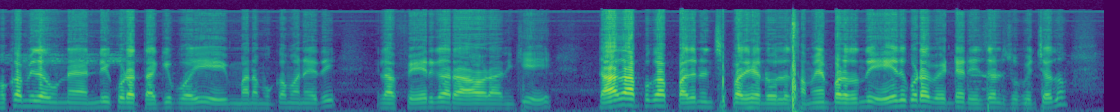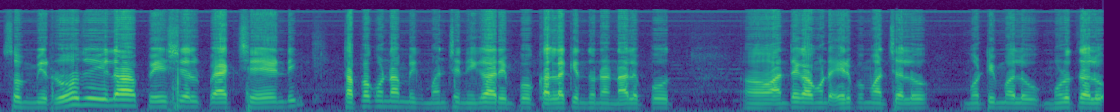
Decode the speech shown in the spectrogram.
ముఖం మీద ఉన్నాయన్నీ కూడా తగ్గిపోయి మన ముఖం అనేది ఇలా ఫేర్గా రావడానికి దాదాపుగా పది నుంచి పదిహేను రోజుల సమయం పడుతుంది. ఏది కూడా వెంటనే రిజల్ట్ చూపించదు. సో మీరు రోజు ఇలా ఫేషియల్ ప్యాక్ చేయండి. తప్పకుండా మీకు మంచి నిగారింపు కళ్ళ కింద ఉన్న నలుపు అంతేకాకుండా ఎరుపు మచ్చలు మొటిమలు ముడతలు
